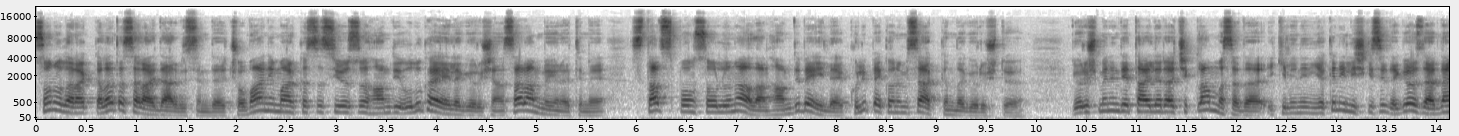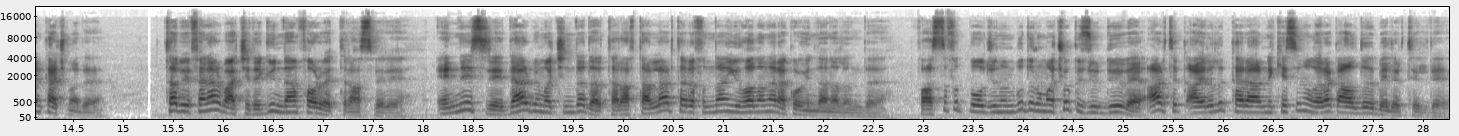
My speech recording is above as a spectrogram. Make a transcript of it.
Son olarak Galatasaray derbisinde Çobani markası CEO'su Hamdi Ulukaya ile görüşen Saran ve yönetimi, stat sponsorluğunu alan Hamdi Bey ile kulüp ekonomisi hakkında görüştü. Görüşmenin detayları açıklanmasa da ikilinin yakın ilişkisi de gözlerden kaçmadı. Tabii Fenerbahçe'de gündem forvet transferi. Ennesri derbi maçında da taraftarlar tarafından yuhalanarak oyundan alındı. Faslı futbolcunun bu duruma çok üzüldüğü ve artık ayrılık kararını kesin olarak aldığı belirtildi.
